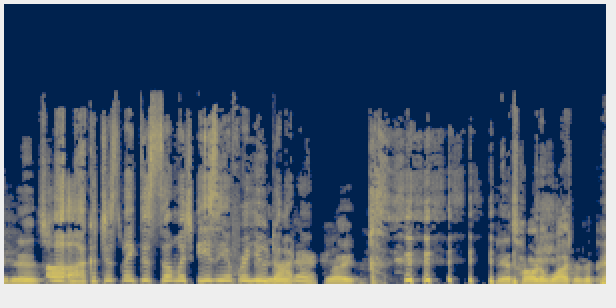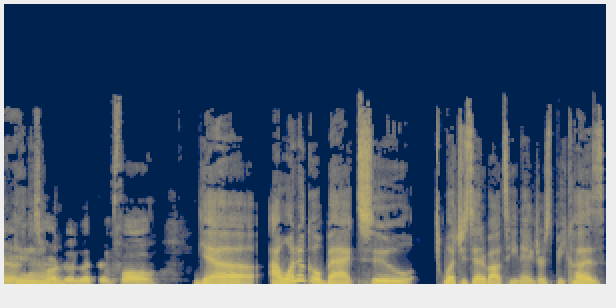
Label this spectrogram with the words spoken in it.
it is. Oh, I could just make this so much easier for you, it daughter. Is. Right. yeah, it's hard to watch as a parent. Yeah. It's hard to let them fall. Yeah. I want to go back to what you said about teenagers because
